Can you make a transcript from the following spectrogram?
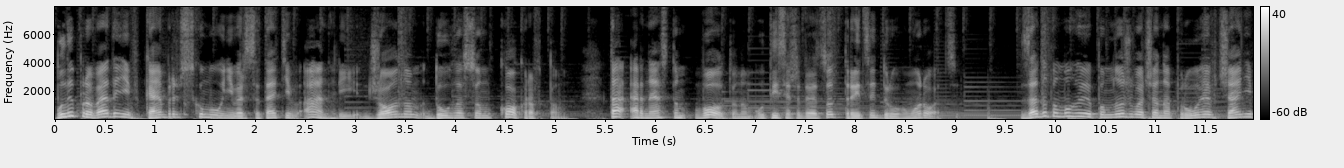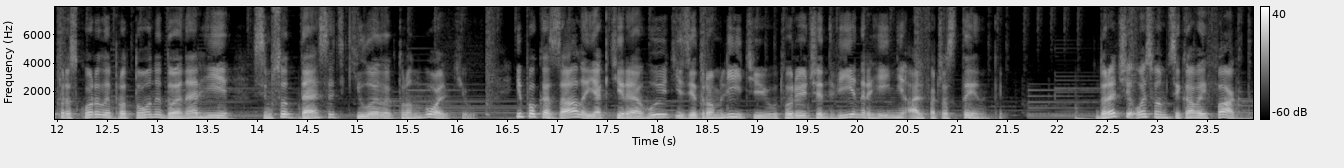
були проведені в Кембриджському університеті в Англії Джоном Дугласом Кокрофтом та Ернестом Волтоном у 1932 році. За допомогою помножувача напруги вчені прискорили протони до енергії 710 кілоелектронвольтів і показали, як ті реагують із ядром літію, утворюючи дві енергійні альфа-частинки. До речі, ось вам цікавий факт:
